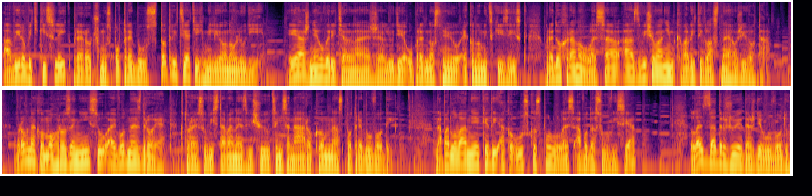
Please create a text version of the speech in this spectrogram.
a vyrobiť kyslík pre ročnú spotrebu 130 miliónov ľudí. Je až neuveriteľné, že ľudia uprednostňujú ekonomický zisk pred ochranou lesa a zvyšovaním kvality vlastného života. V rovnakom ohrození sú aj vodné zdroje, ktoré sú vystavené zvyšujúcim sa nárokom na spotrebu vody. Napadlo vám niekedy, ako úzko spolu les a voda súvisia? Les zadržuje dažďovú vodu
